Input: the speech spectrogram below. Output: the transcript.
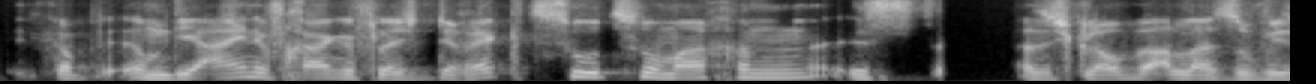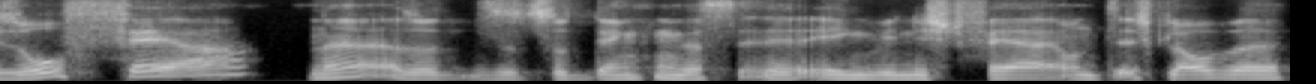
Ich glaube, um die eine Frage vielleicht direkt zuzumachen, ist, also ich glaube, Allah ist sowieso fair, ne? also so zu denken, das ist irgendwie nicht fair. Und ich glaube,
